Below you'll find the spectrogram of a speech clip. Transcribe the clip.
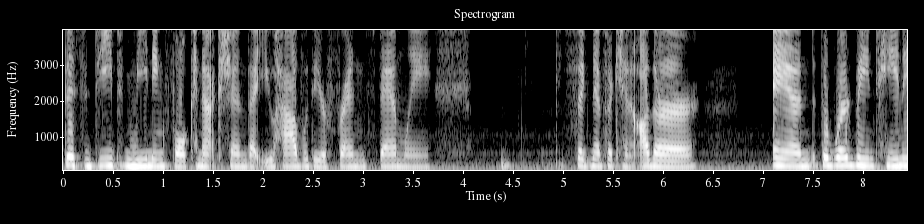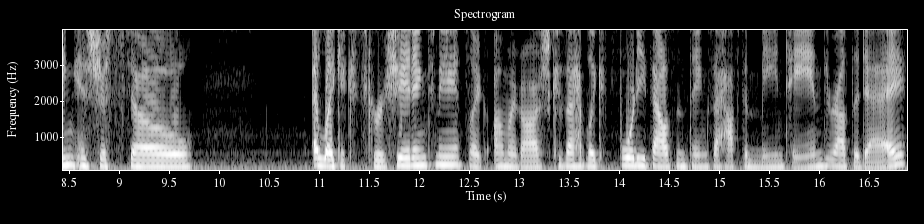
this deep, meaningful connection that you have with your friends, family, significant other. And the word maintaining is just so like excruciating to me. It's like, oh my gosh, because I have like 40,000 things I have to maintain throughout the day.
